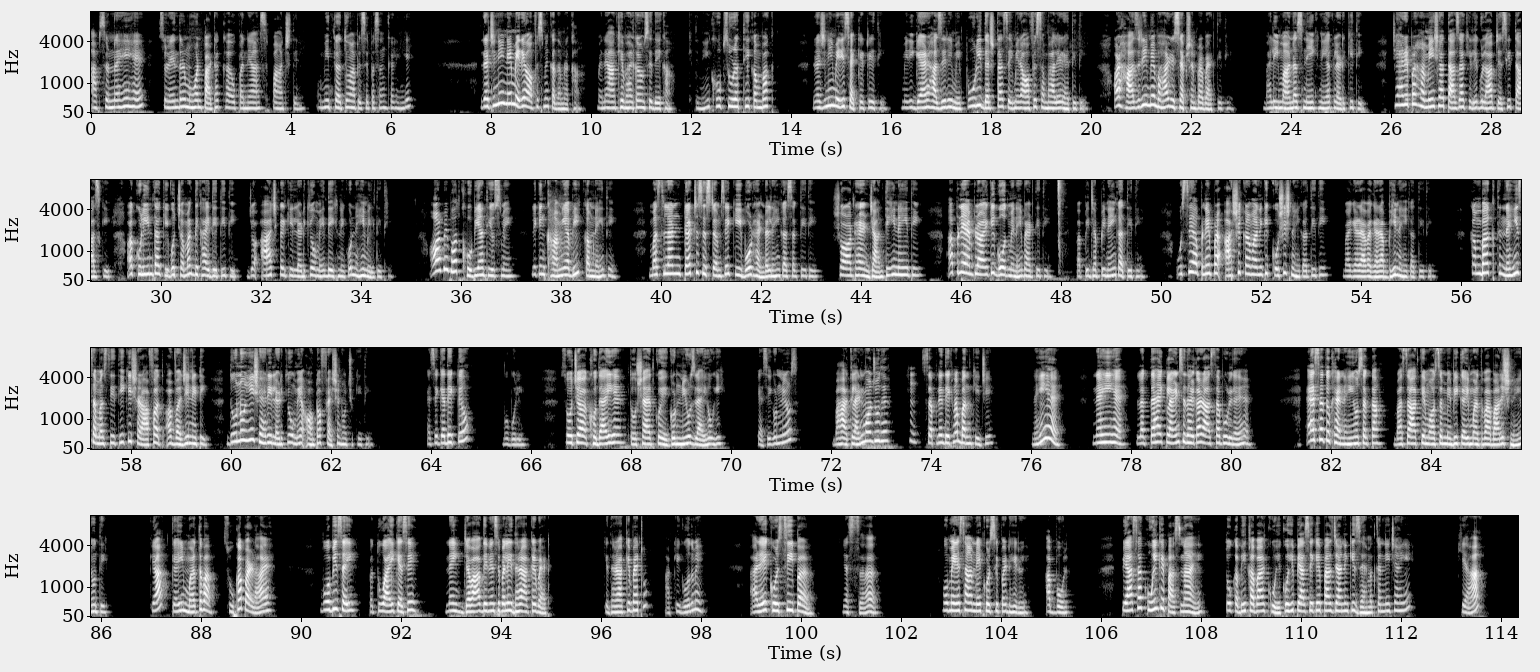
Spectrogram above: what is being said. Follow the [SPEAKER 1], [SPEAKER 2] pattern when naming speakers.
[SPEAKER 1] आप सुन रहे हैं सुरेंद्र मोहन पाठक का उपन्यास पाँच दिन। उम्मीद करती हूँ आप इसे पसंद करेंगे। रजनी ने मेरे ऑफ़िस में कदम रखा। मैंने आँखें भरकर उसे देखा। कितनी खूबसूरत थी कम वक्त रजनी मेरी सेक्रेटरी थी। मेरी गैर हाजिरी में पूरी दशता से मेरा ऑफ़िस संभाले रहती थी और हाजिरी में बाहर रिसेप्शन पर बैठती थी। भली मानस नेक नियक लड़की थी। चेहरे पर हमेशा ताज़ा खिले गुलाब जैसी ताजगी और कुलीनता की वो चमक दिखाई देती थी, जो आजकल की लड़कियों में देखने को नहीं मिलती थी। और भी बहुत खूबियाँ थी उसमें, लेकिन खामियाँ भी कम नहीं थी। मसलन टच सिस्टम से कीबोर्ड हैंडल नहीं कर सकती थी, शॉर्ट हैंड जानती ही नहीं थी, अपने एम्प्लॉय की गोद में नहीं बैठती थी, पप्पी झप्पी नहीं करती थी। उससे अपने पर आशिक करवाने की कोशिश नहीं करती थी, वगैरह वगैरह भी नहीं करती थी। कम वक्त नहीं समझती थी कि शराफत और वर्जिनिटी दोनों ही शहरी लड़कियों में आउट ऑफ़ फ़ैशन हो चुकी थी। ऐसे क्या देखते हो? वो बोली सोचा खुदाई है तो शायद कोई गुड न्यूज़ लाई होगी। कैसी गुड न्यूज़ बाहर क्लाइंट मौजूद है। हम्म, सपने देखना बंद कीजिए। नहीं है? नहीं है। लगता है क्लाइंट्स इधर का रास्ता भूल गए हैं। ऐसा तो खैर नहीं हो सकता। बरसात के मौसम में भी कई मरतबा बारिश नहीं होती। क्या? कई मरतबा? सूखा पड़ रहा है। वो भी सही, पर तू आई कैसे? नहीं, जवाब देने से पहले इधर आकर बैठ। किधर आके बैठूं? आपकी गोद में। अरे, कुर्सी पर। Yes, sir. वो मेरे सामने कुर्सी पर ढेर हुई। अब बोल। प्यासा कुएँ के पास ना आए तो कभी कभार कुएँ को ही प्यासे के पास जाने की जहमत करनी चाहिए? क्या?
